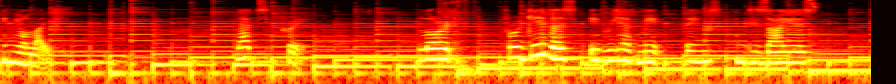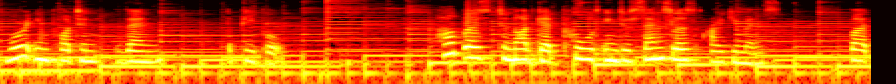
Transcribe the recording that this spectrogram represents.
in your life? Let's pray. Lord, forgive us if we have made things and desires more important than the people. Help us to not get pulled into senseless arguments, but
